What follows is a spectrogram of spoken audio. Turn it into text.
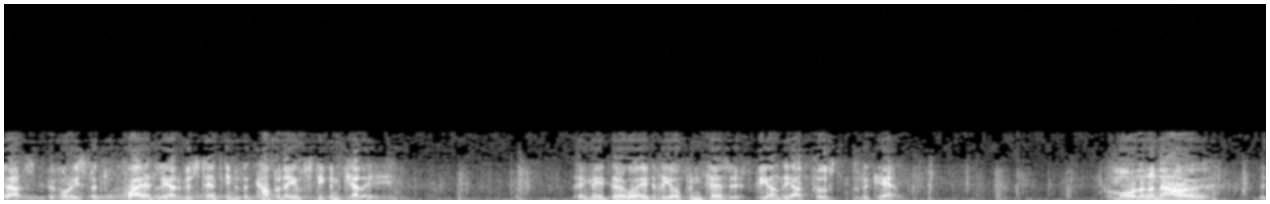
dusk before he slipped quietly out of his tent into the company of Stephen Kelly. They made their way to the open desert beyond the outposts of the camp. For more than an hour, the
